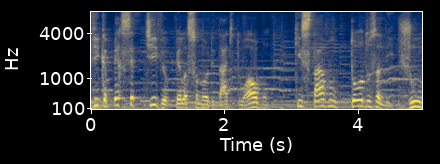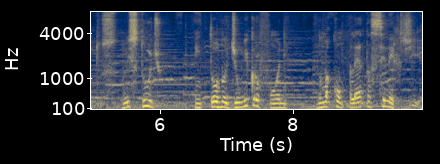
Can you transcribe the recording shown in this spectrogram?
Fica perceptível pela sonoridade do álbum que estavam todos ali, juntos, no estúdio, em torno de um microfone, numa completa sinergia.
